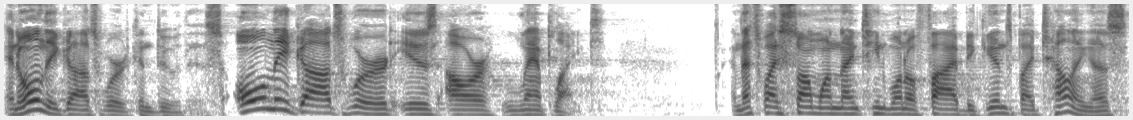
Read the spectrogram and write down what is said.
And only God's word can do this. Only God's word is our lamplight. And that's why Psalm 119, 105 begins by telling us,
